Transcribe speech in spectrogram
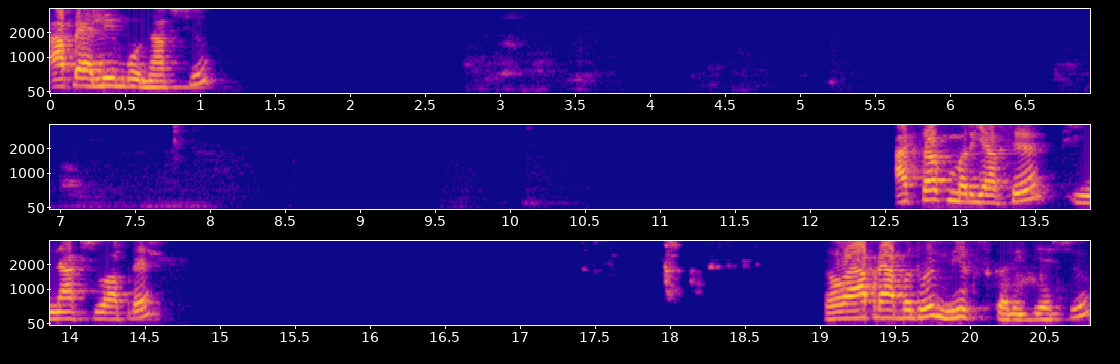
આપણે લીંબુ નાખશું. આ તક મર્યા છે. નાખશું આપણે. તો આપણે આ બધું મિક્સ કરી દેશું.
